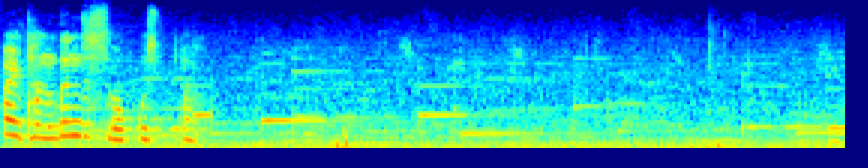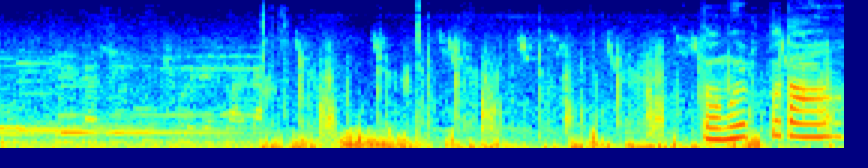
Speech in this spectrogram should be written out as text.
빨리 당근 주스 먹고 싶다. 너무 예쁘다.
